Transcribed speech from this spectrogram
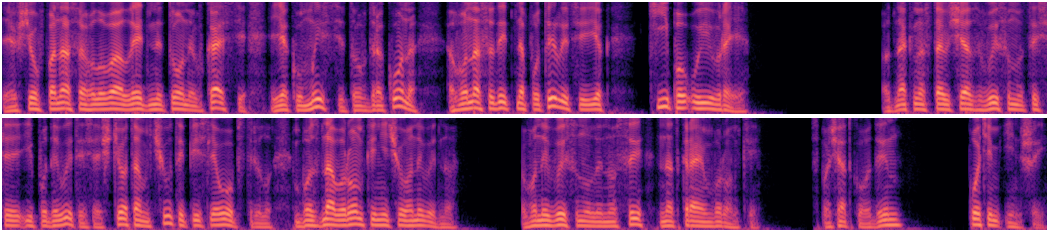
якщо в Панаса голова ледь не тоне в касті, як у мисці, то в дракона вона сидить на потилиці, як кіпа у єврея. Однак настав час висунутися і подивитися, що там чути після обстрілу, бо з на воронки нічого не видно. Вони висунули носи над краєм воронки. Спочатку один, потім інший.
